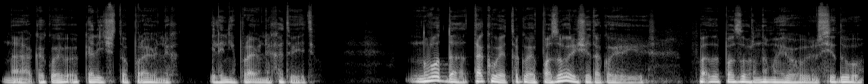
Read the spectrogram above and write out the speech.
на какое количество правильных или неправильных ответил. Ну вот да, такое, такое позорище, такой позор на мою седу,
